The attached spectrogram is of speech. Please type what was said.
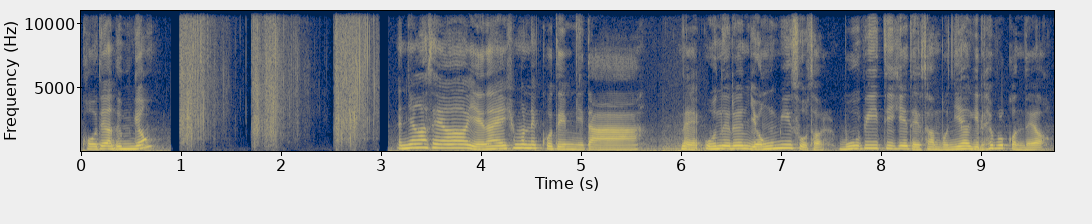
거대한 음경? 안녕하세요. 예나의 휴먼 레코드입니다. 네, 오늘은 영미 소설 모비딕에 대해서 한번 이야기를 해볼 건데요.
